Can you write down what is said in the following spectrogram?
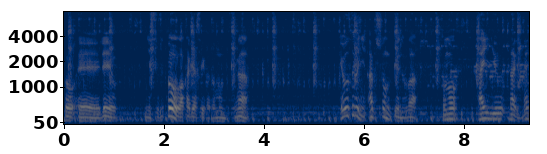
と、えー例にすると分かりやすいかと思うんですが要するにアクションっていうのはその俳優なりね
